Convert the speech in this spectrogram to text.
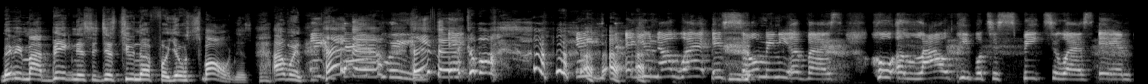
maybe my bigness is just too enough for your smallness. I went, hey man, hey man, come on. And, and you know what? It's so many of us who allow people to speak to us, and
